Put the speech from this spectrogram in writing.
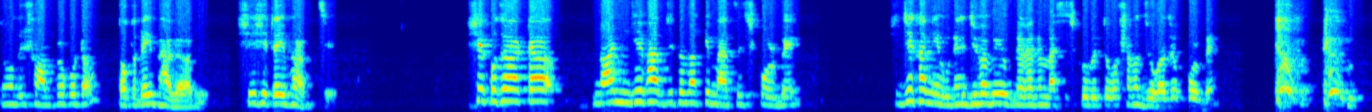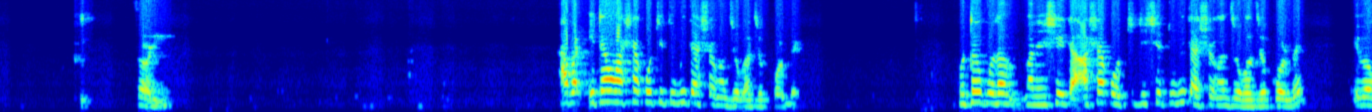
তোমাদের সম্পর্কটাও ততটাই ভালো হবে। সে সেটাই ভাবছে। সে কোথাও একটা না নিজে ভাবছে তোমাকে মেসেজ করবে। যেখানে উনি যেভাবে এখানে মেসেজ করবে, তোমার সঙ্গে যোগাযোগ করবে। সরি আবার এটাও আশা করছি তুমি তার সঙ্গে যোগাযোগ করবে। কোথাও কোথাও মানে সেটা আশা করছি যে সে তুমি তার সঙ্গে যোগাযোগ করবে। এবং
